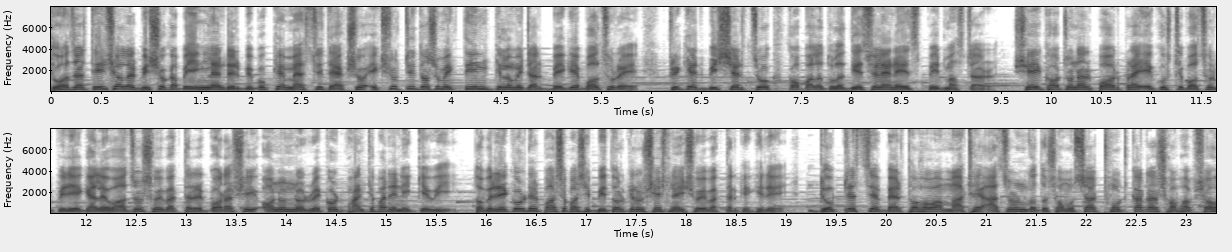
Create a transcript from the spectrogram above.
দু হাজার তিন সালের বিশ্বকাপে ইংল্যান্ডের বিপক্ষে ম্যাচটিতে একশো একষট্টি দশমিক তিন কিলোমিটার বেগে বল ছুড়ে ক্রিকেট বিশ্বের চোখ কপালে তুলে দিয়েছিলেন এই স্পিড মাস্টার সেই ঘটনার পর প্রায় একুশটি বছর পেরিয়ে গেলেও আজও শোয়েব আক্তারের গড়া সেই অনন্য রেকর্ড ভাঙতে পারেনি কেউই। তবে রেকর্ডের পাশাপাশি বিতর্কেরও শেষ নেই শোয়েব আক্তারকে ঘিরে। ডোপ টেস্টে ব্যর্থ হওয়া, মাঠে আচরণগত সমস্যা, ঠোঁট কাটা স্বভাব সহ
